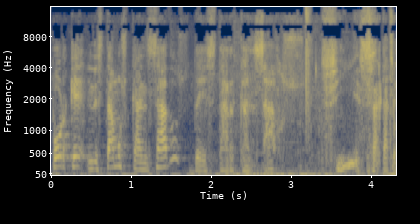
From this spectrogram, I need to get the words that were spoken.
porque estamos cansados de estar cansados. Sí, exacto.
